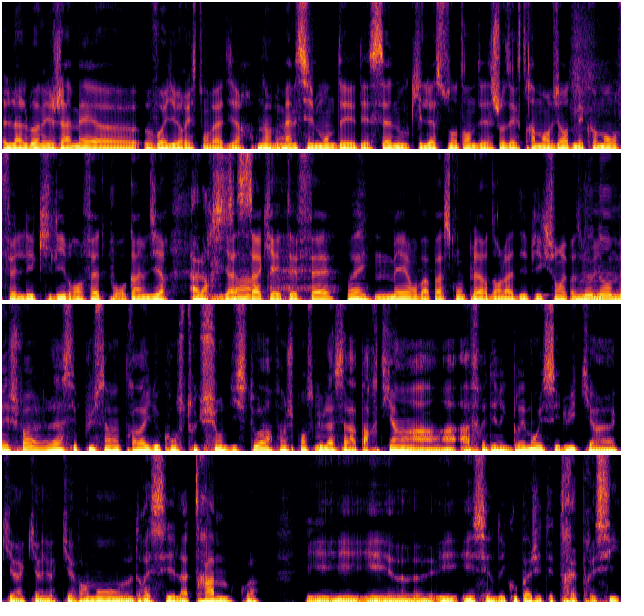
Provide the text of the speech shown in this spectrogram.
l'album est jamais euh, voyeuriste on va dire Non, non. même s'il montre des, des scènes ou qu'il laisse sous-entendre des choses extrêmement violentes mais comment on fait l'équilibre en fait pour quand même dire Alors il y a ça qui a été fait ouais. mais on va pas se complaire dans la dépiction et parce Non, que non, mais je pense là c'est plus un travail de construction d'histoire. Enfin, je pense que Mm. là ça appartient à, à, à Frédéric Brémont et c'est lui qui a, qui a qui a qui a vraiment euh, dressé la trame, quoi. Et et et, euh, et, et son découpage était très précis.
